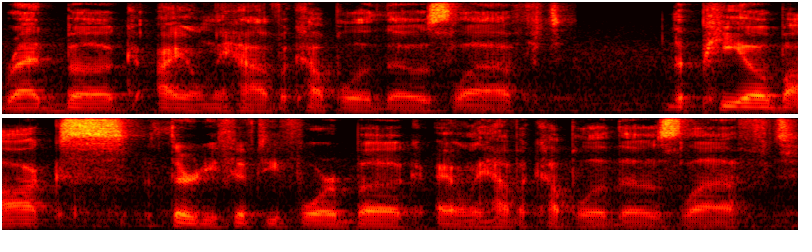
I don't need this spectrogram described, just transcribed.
Red Book, I only have a couple of those left. The PO Box 3054 book, I only have a couple of those left.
